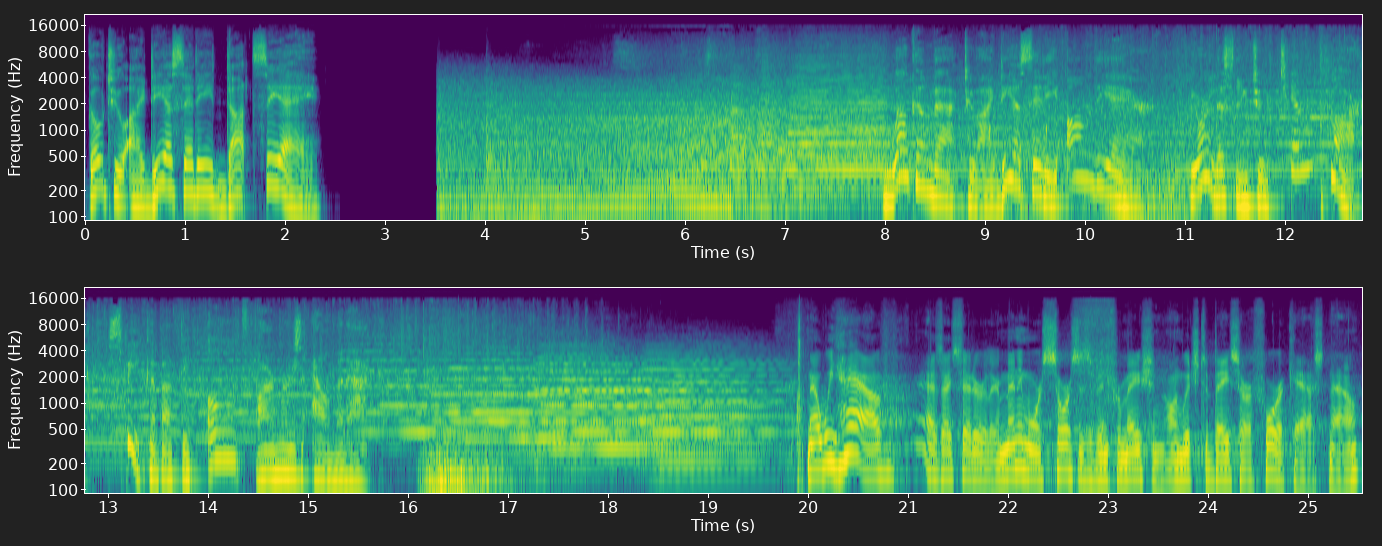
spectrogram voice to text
go to ideacity.ca. Welcome back to Idea City on the Air. You're listening to Tim Clark speak about the Old Farmer's Almanac. Now, we have, as I said earlier, many more sources of information on which to base our forecast now,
